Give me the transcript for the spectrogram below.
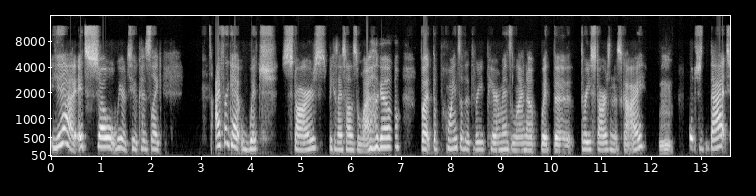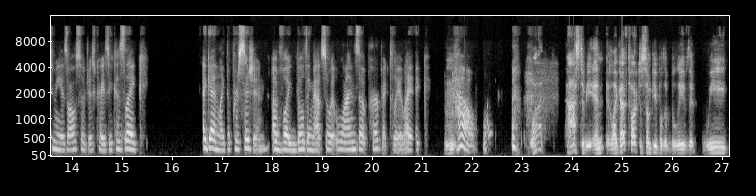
Yeah, it's so weird too cuz like I forget which stars because I saw this a while ago, but the points of the three pyramids line up with the three stars in the sky. Mm. Which that to me is also just crazy cuz like again like the precision of like building that so it lines up perfectly like mm. how what what has to be. And like I've talked to some people that believe that we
